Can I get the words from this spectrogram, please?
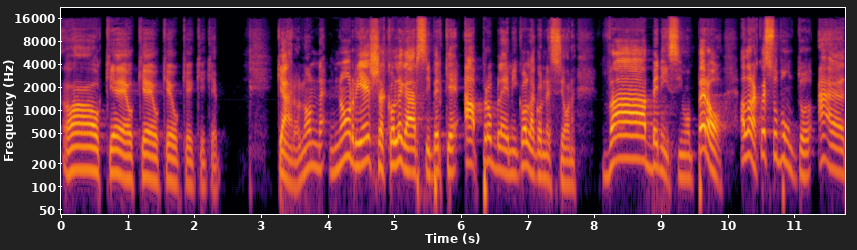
Ah, ok, ok, ok, ok, ok. Chiaro, non, non riesce a collegarsi perché ha problemi con la connessione. Va benissimo, però allora a questo punto... Ah,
